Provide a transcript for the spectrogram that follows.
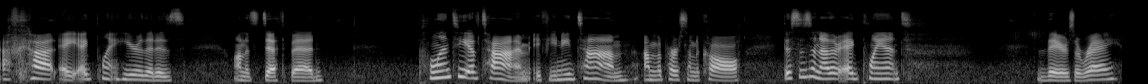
I've got a eggplant here that is on its deathbed plenty of time. If you need time, I'm the person to call. This is another eggplant. There's a ray.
